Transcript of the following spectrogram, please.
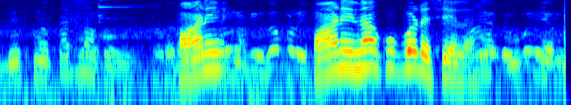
ડીશમાં કાઢી નાખો પાણી પાણી નાખવું પડે છે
